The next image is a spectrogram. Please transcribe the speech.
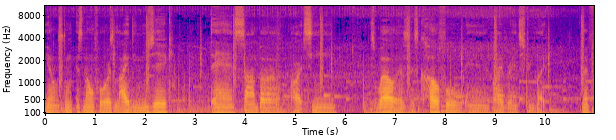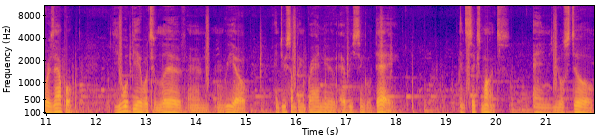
You know, it's, known for its lively music, dance, samba, art scene, as well as its colorful and vibrant street life. For example, you will be able to live in, in Rio and do something brand new every single day in six months, and you'll still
